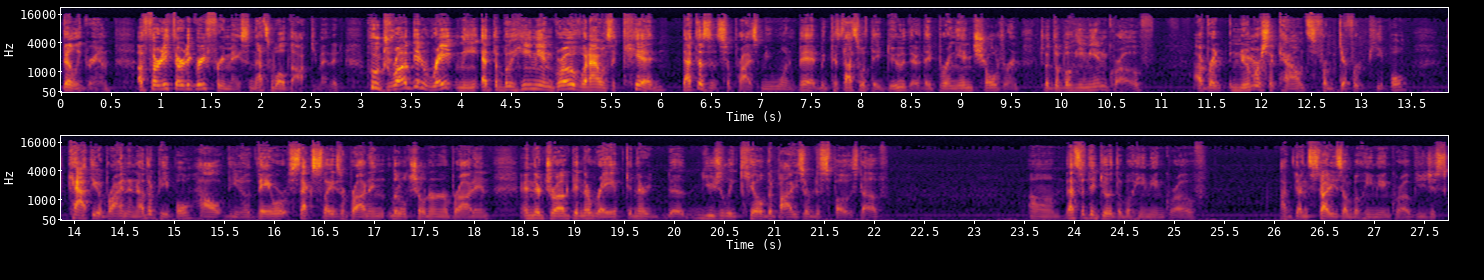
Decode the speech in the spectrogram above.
Billy Graham, a 33rd degree Freemason, that's well documented, who drugged and raped me at the Bohemian Grove when I was a kid. That doesn't surprise me one bit because that's what they do there. They bring in children to the Bohemian Grove. I've read numerous accounts from different people, Kathy O'Brien and other people, how you know they were sex slaves are brought in, little children are brought in, and they're drugged and they're raped and they're uh, usually killed. Their bodies are disposed of. Um, that's what they do at the Bohemian Grove. I've done studies on Bohemian Grove. You just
